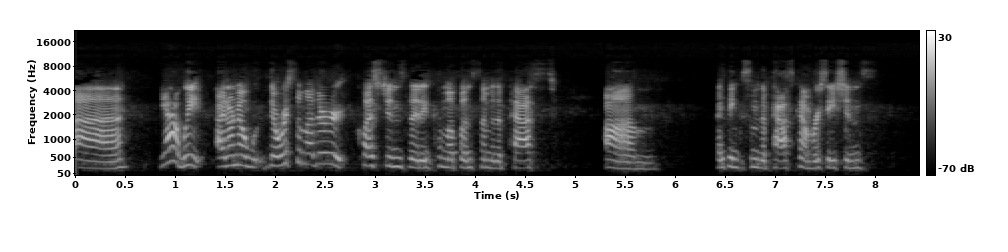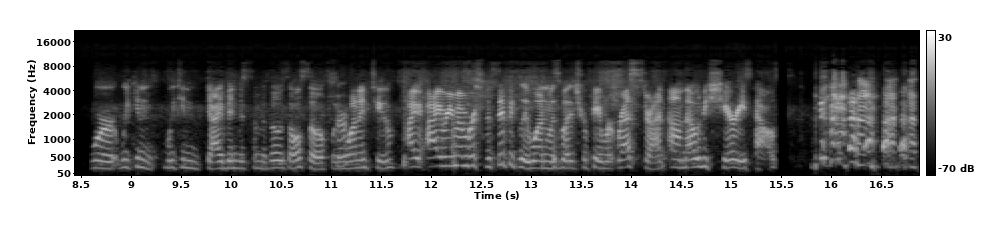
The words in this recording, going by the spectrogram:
uh, yeah, we, I don't know. There were some other questions that had come up on some of the past, um, I think some of the past conversations were, we can, we can dive into some of those also if we wanted to. I, I remember specifically one was what's your favorite restaurant? Um, that would be Sherry's house.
